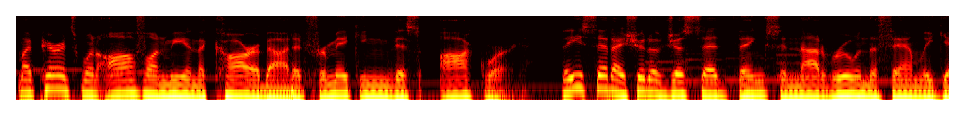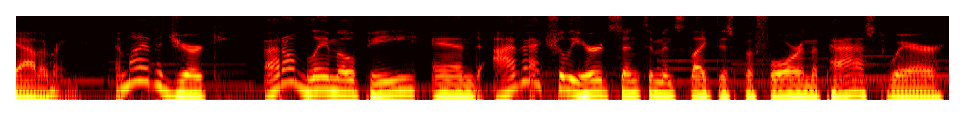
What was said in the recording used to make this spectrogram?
My parents went off on me in the car about it for making this awkward. They said I should have just said thanks and not ruined the family gathering. Am I the jerk? I don't blame OP, and I've actually heard sentiments like this before in the past where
